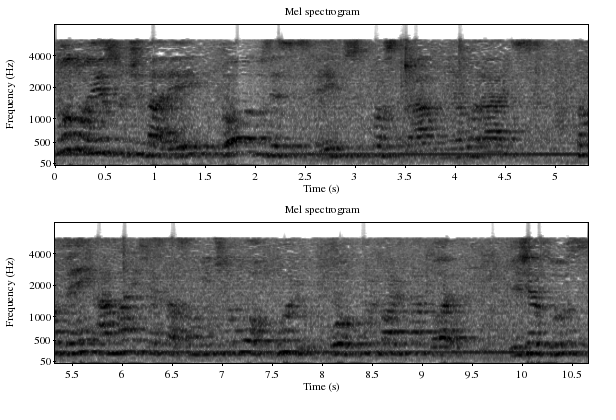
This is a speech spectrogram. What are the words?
tudo isso te darei, todos esses reinos se prostraram e adorares. Vem a manifestação íntima do orgulho, o orgulho imaginatório. E Jesus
